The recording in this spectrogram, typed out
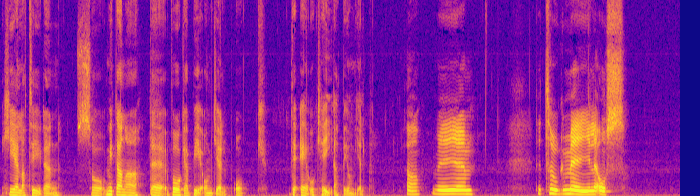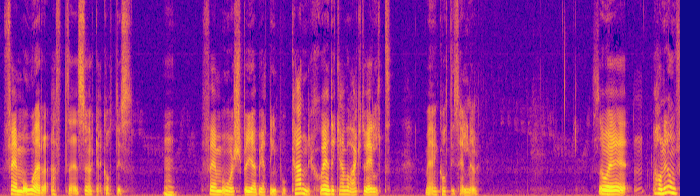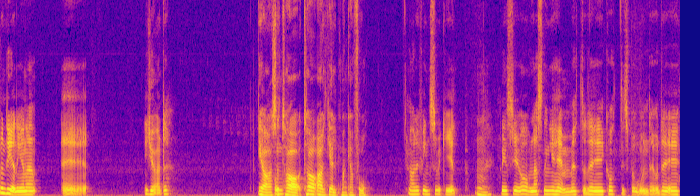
hela tiden. Så mitt andra, det är våga be om hjälp och det är okej att be om hjälp. ja. Vi, eh, det tog mig eller oss fem år att eh, söka kottis. Mm. fem års bearbetning på kanske det kan vara aktuellt med en korttidshelg nu. Så eh, har ni de funderingarna, eh, gör det. Ja, alltså Om- ta, ta all hjälp man kan få. Ja, det finns så mycket hjälp. Mm. Det finns ju avlastning i hemmet och det är korttidsboende och det är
